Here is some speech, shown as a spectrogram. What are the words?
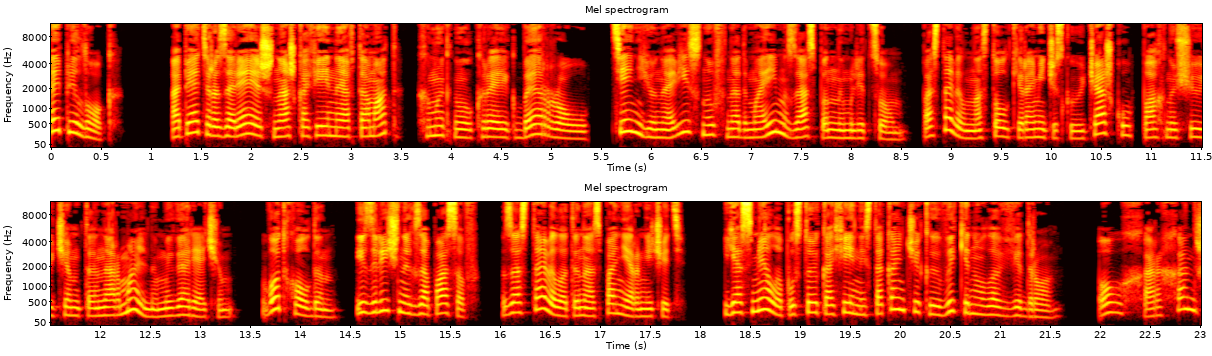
Эпилог. Опять разоряешь наш кофейный автомат? хмыкнул Крейг Берроу, тенью нависнув над моим заспанным лицом. Поставил на стол керамическую чашку, пахнущую чем-то нормальным и горячим. Вот, Холден, из личных запасов. Заставила ты нас понервничать. Я смяла пустой кофейный стаканчик и выкинула в ведро. Ох, Архан.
